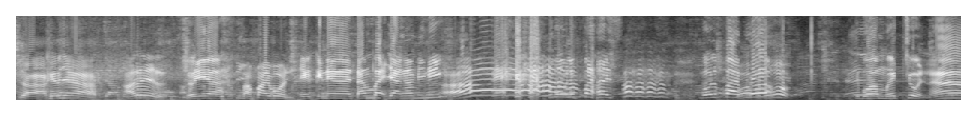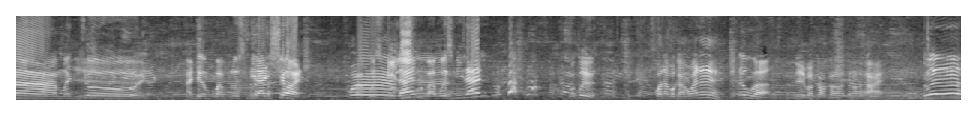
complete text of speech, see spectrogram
Ya, akhirnya Aril So ya, sampai pun. eh kena tambat je dengan bini. Ah. Baru lepas. Baru lepas bro. Kita bawa mercun. Ah, mercun. Ada 49 shot. 49, 49. Berapa? Kau nak bakar kat mana? Tak tahu lah. Ni bakar kat tengah-tengah eh. Dua.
